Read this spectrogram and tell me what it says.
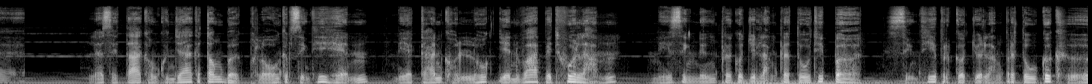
อและสายตาของคุณย่าก็ต้องเบิกโพลงกับสิ่งที่เห็น มีอาการขนลุกเย็นว่าไปทั่วหลัง มีสิ่งหนึ่งปรากฏอยู่หลังประตูที่เปิด สิ่งที่ปรากฏอยู่หลังประตูก็คือ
